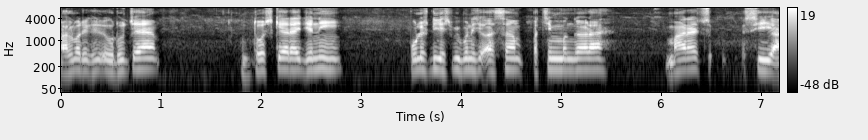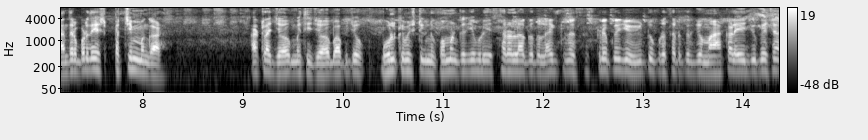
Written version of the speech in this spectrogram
હાલમાં રી- દોષ કયા રાજ્યની? પોલીસ ડીએસપી બની છે આસામ પશ્ચિમ બંગાળ મહારાષ્ટ્ર સી, આંધ્રપ્રદેશ, પશ્ચિમ બંગાળ. આટલા જવાબમાંથી જવાબ આપજો. ભૂલ કે મિસ્ટેકને કોમેન્ટ કરજો. વીડિયો સારો લાગે તો લાઈક અને સબસ્ક્રાઈબ કરજો. યુટ્યુબ પર કરજો. મહાકાળ એજ્યુકેશન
